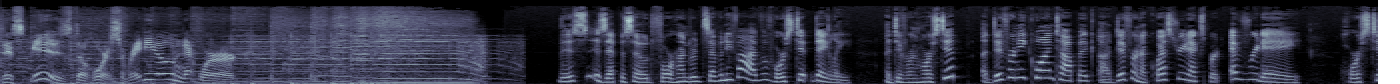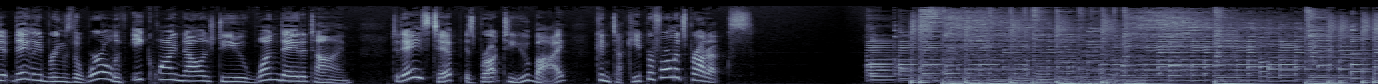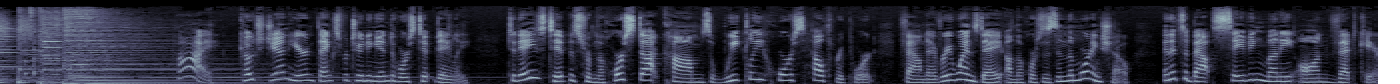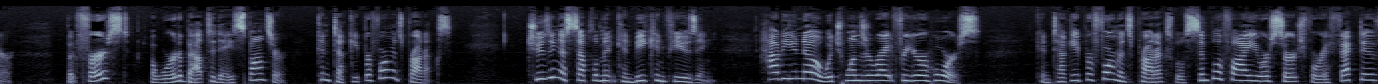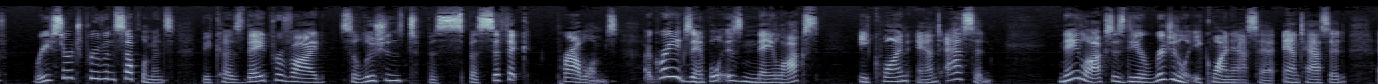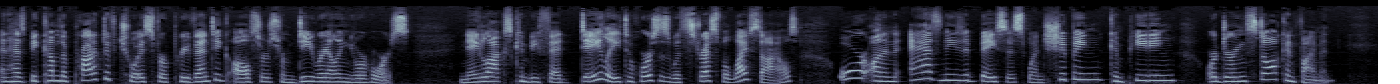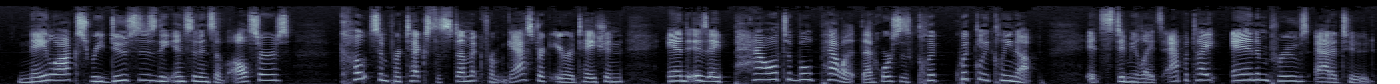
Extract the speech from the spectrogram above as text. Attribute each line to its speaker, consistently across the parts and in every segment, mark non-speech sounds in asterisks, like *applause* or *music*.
Speaker 1: This is the Horse Radio Network.
Speaker 2: This is episode 475 of Horse Tip Daily. A different horse tip, a different equine topic, a different equestrian expert every day. Horse Tip Daily brings the world of equine knowledge to you one day at a time. Today's tip is brought to you by Kentucky Performance Products. Coach Jen here, and thanks for tuning in to Horse Tip Daily. Today's tip is from the Horse.com's weekly horse health report, found every Wednesday on the Horses in the Morning show, and it's about saving money on vet care. But first, a word about today's sponsor, Kentucky Performance Products. Choosing a supplement can be confusing. How do you know which ones are right for your horse? Kentucky Performance Products will simplify your search for effective, research proven supplements because they provide solutions to specific problems. A great example is Neigh-Lox Equine Antacid. Neigh-Lox is the original equine antacid and has become the product of choice for preventing ulcers from derailing your horse. Neigh-Lox can be fed daily to horses with stressful lifestyles or on an as needed basis when shipping, competing, or during stall confinement. Neigh-Lox reduces the incidence of ulcers, coats and protects the stomach from gastric irritation, and is a palatable pellet that horses quickly clean up. It stimulates appetite and improves attitude.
